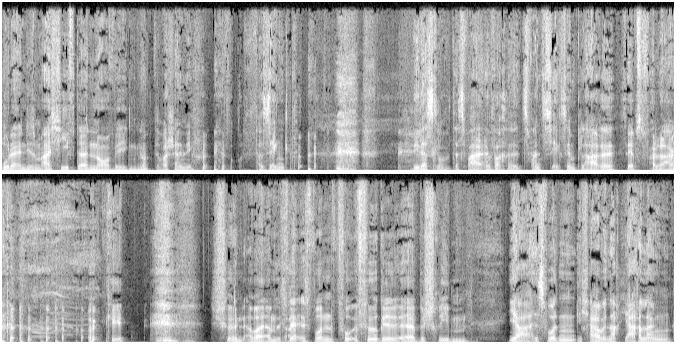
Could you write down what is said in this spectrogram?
Oder in diesem Archiv da in Norwegen, ne? Wahrscheinlich. Versenkt. Nee, das, das war einfach äh, 20 Exemplare, Selbstverlag. Okay. Schön, aber ähm, es, es wurden Vögel äh, beschrieben. Ja, es wurden, ich habe nach jahrelangen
